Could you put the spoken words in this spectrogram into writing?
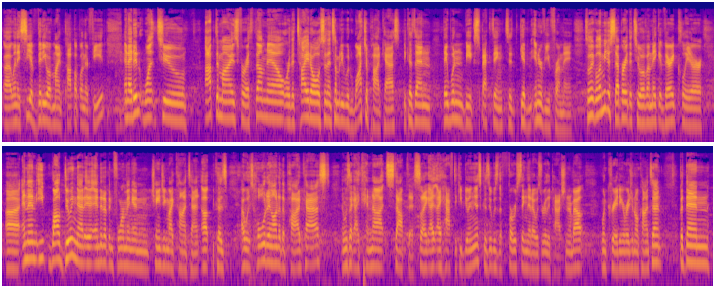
uh, when they see a video of mine pop up on their feed? And I didn't want to optimize for a thumbnail or the title so then somebody would watch a podcast because then they wouldn't be expecting to get an interview from me. So like, well, let me just separate the two of them, make it very clear. Uh, and then e- while doing that, it ended up informing and changing my content up because I was holding onto the podcast and was like, I cannot stop this. Like, I, I have to keep doing this because it was the first thing that I was really passionate about when creating original content. But then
